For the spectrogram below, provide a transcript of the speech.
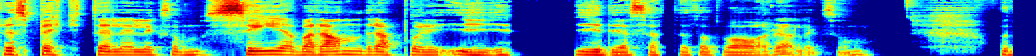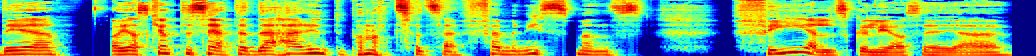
respekt eller liksom se varandra på, i i det sättet att vara. Liksom. Och det, och jag ska inte säga att det, det här är inte på något sätt så feminismens fel skulle jag säga,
